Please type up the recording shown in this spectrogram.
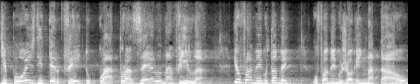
depois de ter feito 4 a 0 na Vila. E o Flamengo também. O Flamengo joga em Natal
